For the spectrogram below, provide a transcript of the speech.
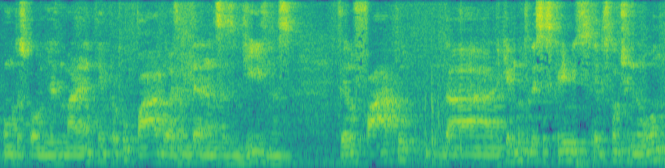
contra os povos do Maranhão tem preocupado as lideranças indígenas pelo fato da, de que muitos desses crimes eles continuam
